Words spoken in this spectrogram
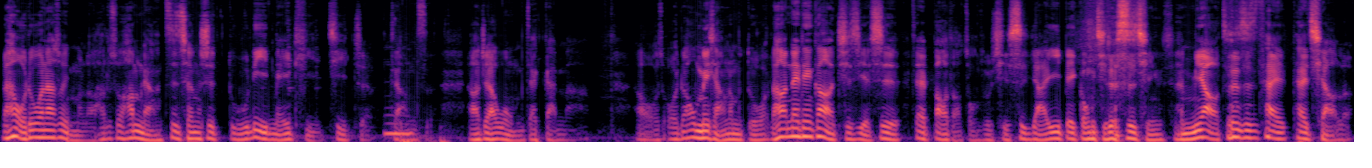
然后我就问他说：“怎么了？”他就说：“他们两个自称是独立媒体记者这样子。嗯”然后就要问我们在干嘛。啊，我说我然后我没想那么多。然后那天刚好其实也是在报道种族歧视、亚裔被攻击的事情，很妙，真的是太太巧了。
